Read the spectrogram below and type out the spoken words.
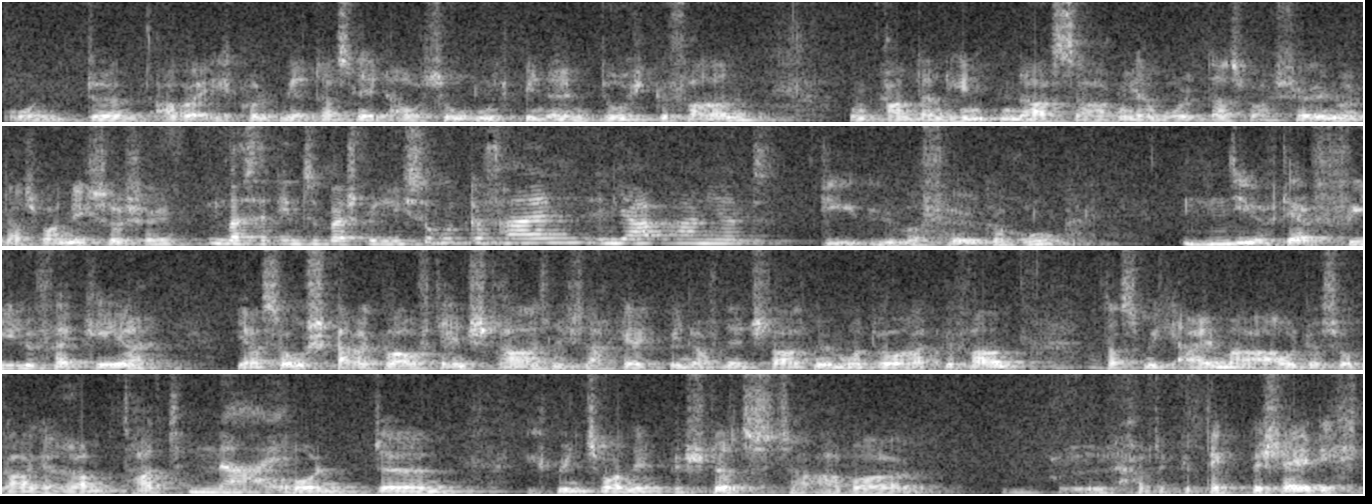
Und, äh, aber ich konnte mir das nicht aussuchen. Ich bin eben durchgefahren und kann dann hinten nach sagen, jawohl, das war schön und das war nicht so schön. Was hat Ihnen zum Beispiel nicht so gut gefallen in Japan jetzt? die Übervölkerung, die, der viele Verkehr ja so stark war auf den Straßen. Ich sage ja, ich bin auf den Straßen mit dem Motorrad gefahren, dass mich einmal ein Auto sogar gerammt hat. Nein. Und äh, ich bin zwar nicht gestürzt, aber hatte Gepäck beschädigt,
